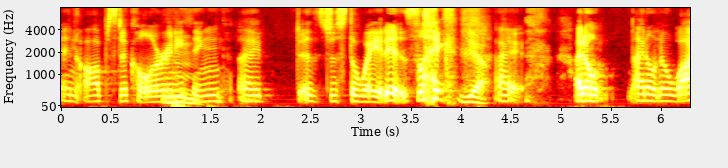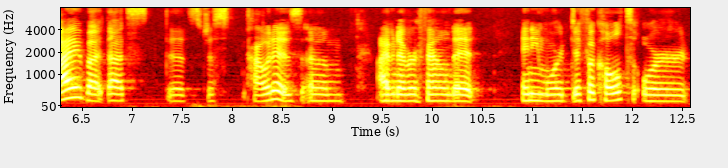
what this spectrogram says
an obstacle or anything. I it's just the way it is. Like Yeah. I I don't I don't know why, but that's that's just how it is. Um, I've never found it any more difficult or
